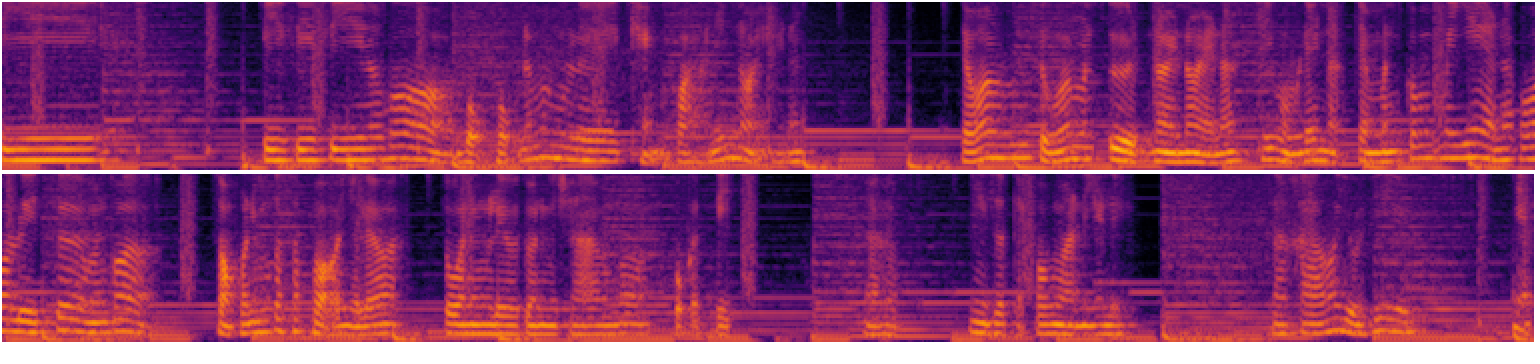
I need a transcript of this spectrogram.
ปีปีซีซีแล้วก็บกหกได้มั้งเลยแข็งกว่านิดหน่อยนะแต่ว่ารู้สึกว่ามันอืดหน่อยๆนะที่ผมเล่นอะแต่มันก็ไม่แย่นะเพราะว่าลูดิเกอร์มันก็สองคนนี้มันก็ซัพพอร์ตอยู่แล้วอะตัวหนึ่งเร็วตัวหนึ่งช้ามันก็ปกตินะครับ นี่สเต็ปประมาณนี้เลย ราคาก็อยู่ที่ เนี่ย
